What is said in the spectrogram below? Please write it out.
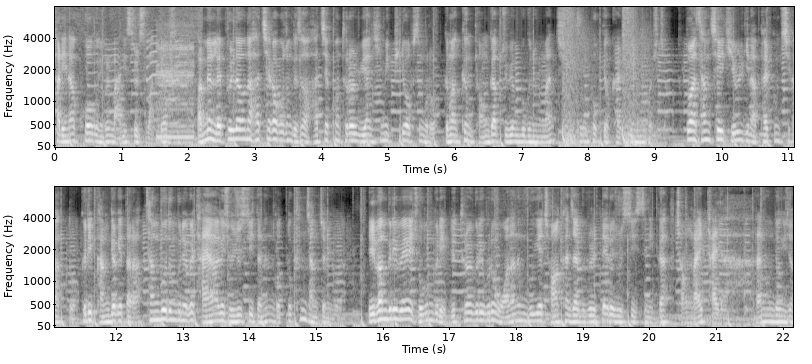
팔이나 코어 근육을 많이 쓸 수밖에 없습니다. 반면 랩풀다운은 하체가 고정돼서 하체 컨트롤을 위한 힘이 필요 없으므로 그만큼 견갑 주변부 근육만 집중 폭격할 수 있는 것이죠. 또한 상체의 기울기나 팔꿈치 각도, 그립 간격에 따라 상부 등 근육을 다양하게 조질 수 있다는 것도 큰 장점이고요. 일반 그립 외에 좁은 그립, 뉴트럴 그립으로 원하는 부위에 정확한 자극을 때려줄 수 있으니까 정말 달달한 운동이죠.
